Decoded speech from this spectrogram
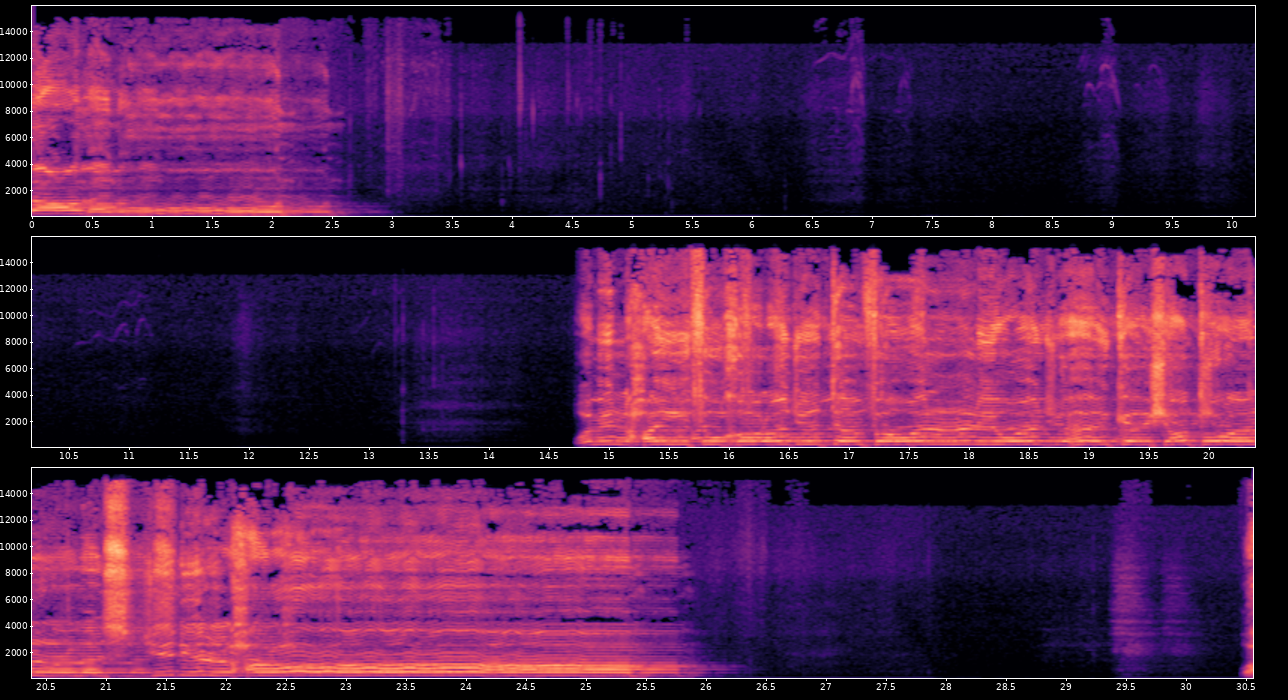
تعملون. ومن حيث خرجت فول وجهك شطر المسجد الحرام.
